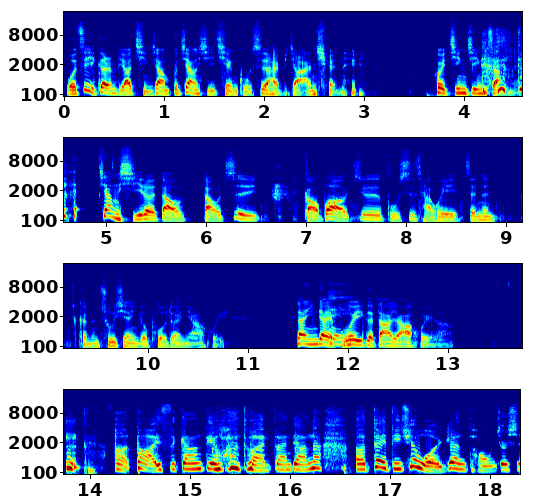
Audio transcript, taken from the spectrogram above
我自己个人比较倾向不降息前股市还比较安全呢，会惊惊涨。降息了导导致搞不好就是股市才会真的可能出现一个波段压回，但应该也不会一个大压回了。嗯呃，不好意思，刚刚电话突然断掉。那呃，对，的确我认同就是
